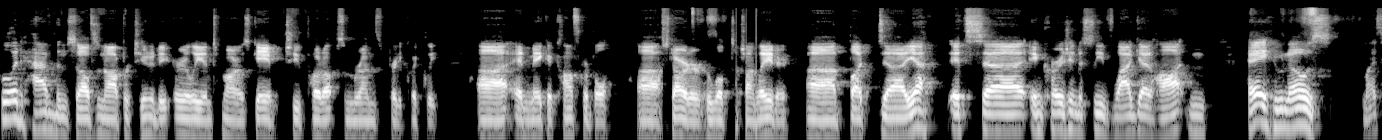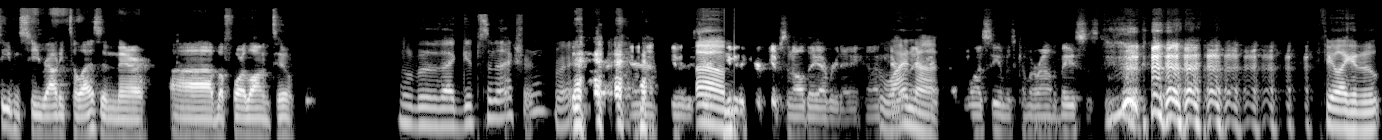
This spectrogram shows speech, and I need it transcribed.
could have themselves an opportunity early in tomorrow's game to put up some runs pretty quickly uh, and make a comfortable uh, starter, who we'll touch on later. Uh, but uh, yeah, it's uh, encouraging to see Vlad get hot, and hey, who knows? Might even see Rowdy Tellez in there uh, before long too. A little bit of that Gibson action, right? Yeah, give me, the, Kirk- Um, give me the Kirk Gibson all day, every day. I don't why what that guy not? Says. I want to see him just coming around the bases. I feel like it'll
